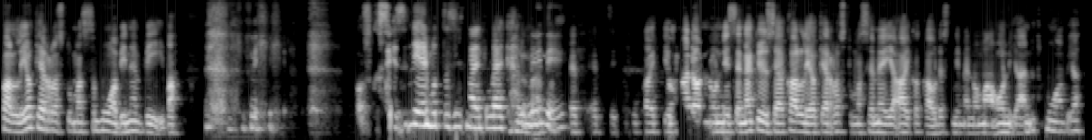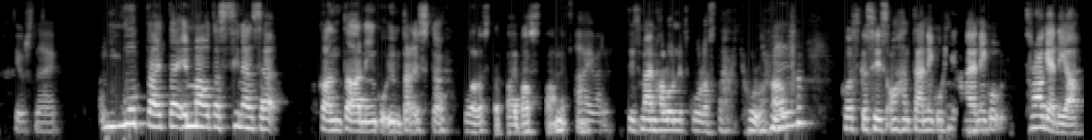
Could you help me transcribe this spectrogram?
kallio kerrostumassa muovinen viiva. niin. Koska siis, niin ei, mutta siis näin tulee käymään. Niin, niin. Et, et, sit, kun kaikki on kadonnut, niin se näkyy siellä kallio kerrostumassa ja meidän aikakaudesta nimenomaan on jäänyt muovia. Just näin. Mutta että en mä ota sinänsä kantaa niin kuin ympäristöpuolesta tai vastaan. Että, Aivan. Siis mä en halua nyt kuulostaa julmalta, mm. koska siis onhan tämä niin kuin hirveä niin kuin tragedia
